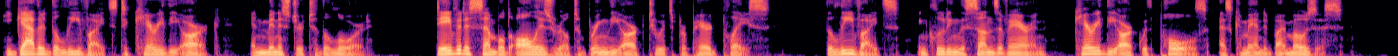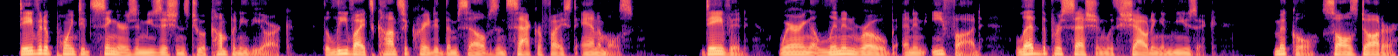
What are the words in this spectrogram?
he gathered the Levites to carry the ark and minister to the Lord. David assembled all Israel to bring the ark to its prepared place. The Levites, including the sons of Aaron, carried the ark with poles as commanded by Moses. David appointed singers and musicians to accompany the ark. The Levites consecrated themselves and sacrificed animals. David, wearing a linen robe and an ephod, led the procession with shouting and music. Michal, Saul's daughter,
